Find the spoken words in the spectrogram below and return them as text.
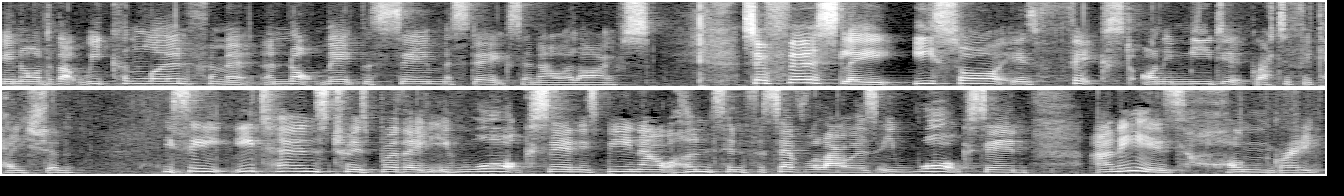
in order that we can learn from it and not make the same mistakes in our lives. So, firstly, Esau is fixed on immediate gratification. You see, he turns to his brother, he walks in, he's been out hunting for several hours, he walks in and he is hungry.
